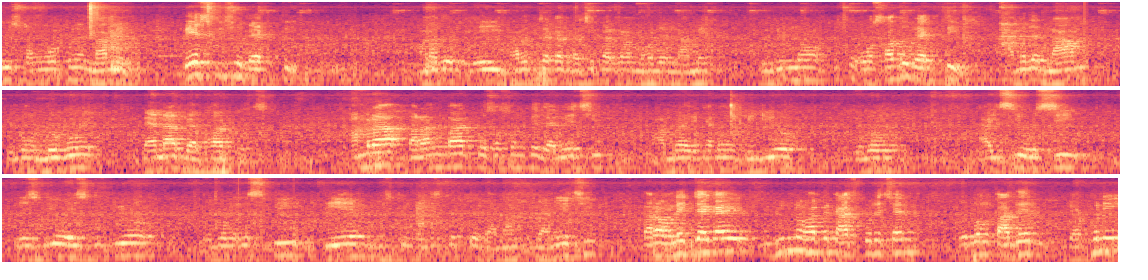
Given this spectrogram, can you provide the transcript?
এই সংগঠনের নামে বেশ কিছু ব্যক্তি আমাদের এই ভারত জাগাত মাঝি পারগানা মহলের নামে বিভিন্ন কিছু অসাধু ব্যক্তি আমাদের নাম এবং লোগো ব্যানার ব্যবহার করছে। আমরা বারংবার প্রশাসনকে জানিয়েছি, আমরা এখানে বিডিও এবং আইসিওসি, এসডিও, এসডিপিও এবং এসপি, ডিএম, ডিস্ট্রিক্ট ম্যাজিস্ট্রেটকে জানিয়েছি। তারা অনেক জায়গায় বিভিন্নভাবে কাজ করেছেন এবং তাদের যখনই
